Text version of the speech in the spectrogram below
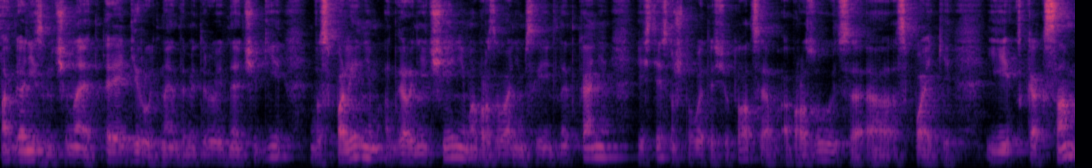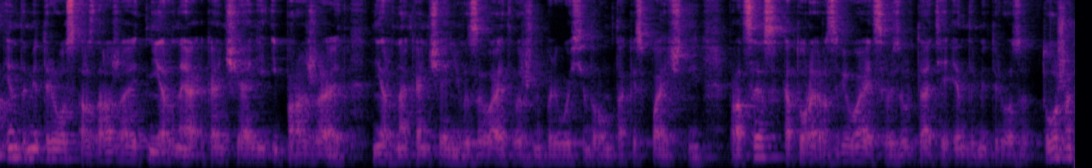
организм начинает реагировать на эндометриоидные очаги воспалением, ограничением, образованием соединительной ткани. Естественно, что в этой ситуации образуются э, спайки. И как сам эндометриоз раздражает нервные окончания и поражает нервные окончания, вызывает выраженный болевой синдром, так и спаечный процесс, который развивается в результате эндометриоза, тоже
